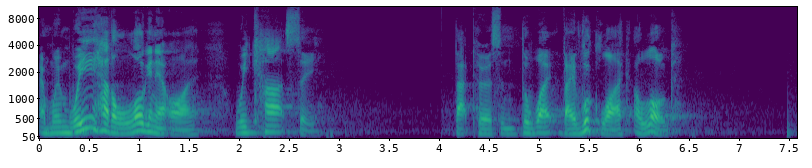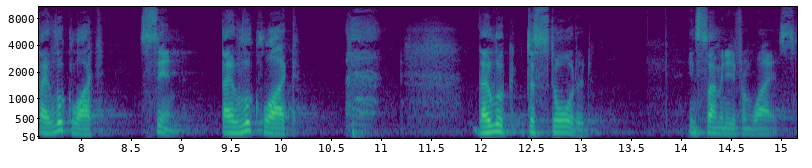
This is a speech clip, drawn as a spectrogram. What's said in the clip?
And when we have a log in our eye, we can't see that person the way they look like a log. They look like sin. They look like they look distorted in so many different ways.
